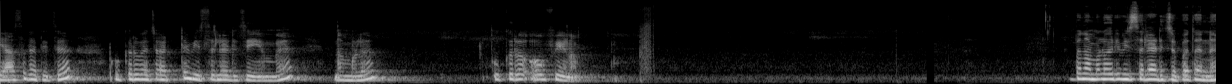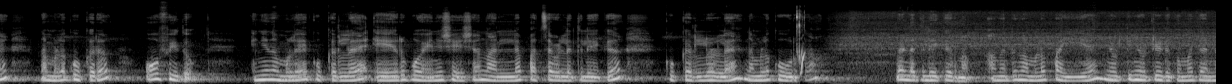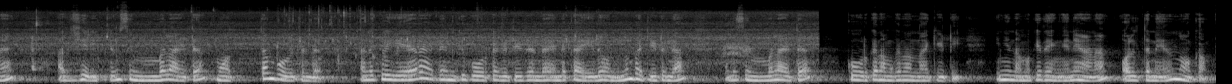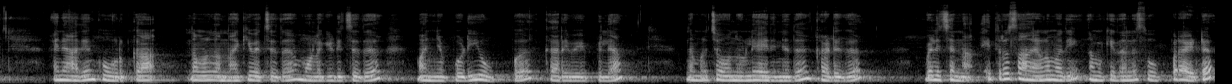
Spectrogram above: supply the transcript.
ഗ്യാസ് കത്തിച്ച് കുക്കർ വെച്ച് ഒറ്റ വിസിലടിച്ച് ചെയ്യുമ്പോൾ നമ്മൾ കുക്കർ ഓഫ് ചെയ്യണം. അപ്പോൾ നമ്മൾ ഒരു വിസിലടിച്ചപ്പോൾ തന്നെ നമ്മൾ കുക്കർ ഓഫ് ചെയ്തു. ഇനി നമ്മൾ കുക്കറിൽ എയർ പോയതിന് ശേഷം നല്ല പച്ചവെള്ളത്തിലേക്ക് കുക്കറിലുള്ള നമ്മൾ കൂർക്ക വെള്ളത്തിലേക്ക് ഇടണം. എന്നിട്ട് നമ്മൾ പയ്യെ ഞൊട്ടി ഞൊട്ടി എടുക്കുമ്പോൾ തന്നെ അത് ശരിക്കും സിമ്പിളായിട്ട് മൊത്തം പോയിട്ടുണ്ട്. നല്ല ക്ലിയർ ആയിട്ട് എനിക്ക് കൂർക്ക കിട്ടിയിട്ടുണ്ട്. എന്റെ കയ്യിൽ ഒന്നും പറ്റിയിട്ടില്ല. അത് സിമ്പിളായിട്ട് കൂർക്ക നമുക്ക് നന്നാക്കി കിട്ടി. ഇനി നമുക്കിത് എങ്ങനെയാണ് ഒലത്തണേന്ന് നോക്കാം അതിനാദ്യം കൂർക്ക നമ്മൾ നന്നാക്കി വെച്ചത് മുളകിടിച്ചത് മഞ്ഞൾപ്പൊടി ഉപ്പ് കറിവേപ്പില നമ്മൾ ചുവന്നുള്ളി അരിഞ്ഞത് കടുക് വെളിച്ചെണ്ണ. ഇത്ര സാധനങ്ങൾ മതി. നമുക്ക് നല്ല സൂപ്പറായിട്ട്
